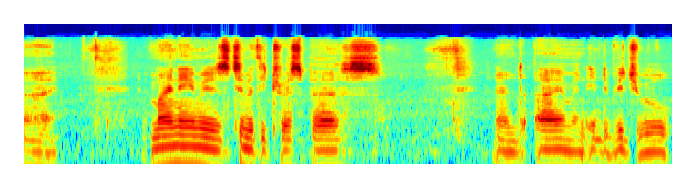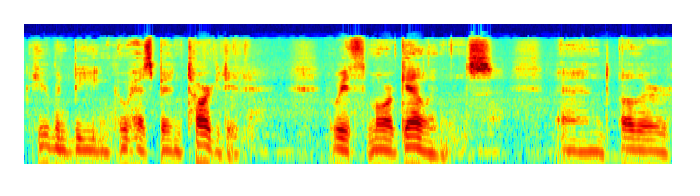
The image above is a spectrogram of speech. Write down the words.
Hi. My name is Timothy Trespas, and I am an individual human being who has been targeted with morgellons and other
